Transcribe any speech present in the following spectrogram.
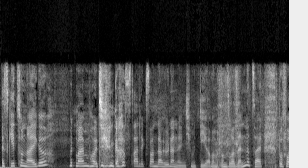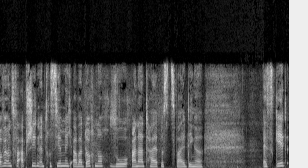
Es geht zur Neige mit meinem heutigen Gast Alexander Höhner, nenne ich mit dir, aber mit unserer Sendezeit. Bevor wir uns verabschieden, interessieren mich aber doch noch so anderthalb bis zwei Dinge. Es geht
